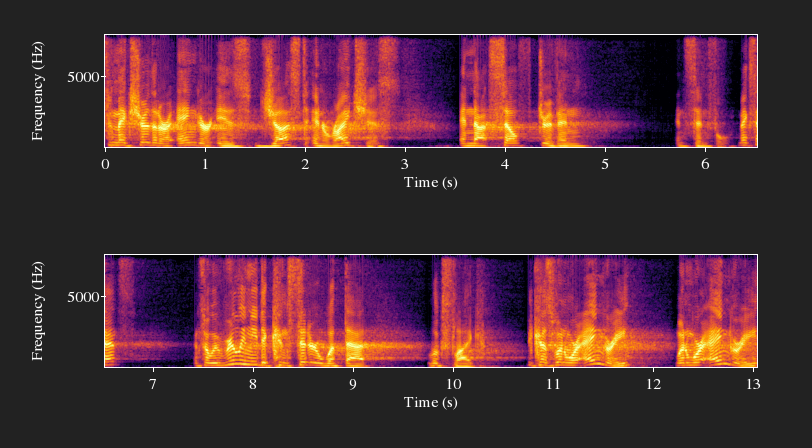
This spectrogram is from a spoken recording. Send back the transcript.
to make sure that our anger is just and righteous and not self driven and sinful. Make sense? And so we really need to consider what that looks like. Because when we're angry, when we're angry,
